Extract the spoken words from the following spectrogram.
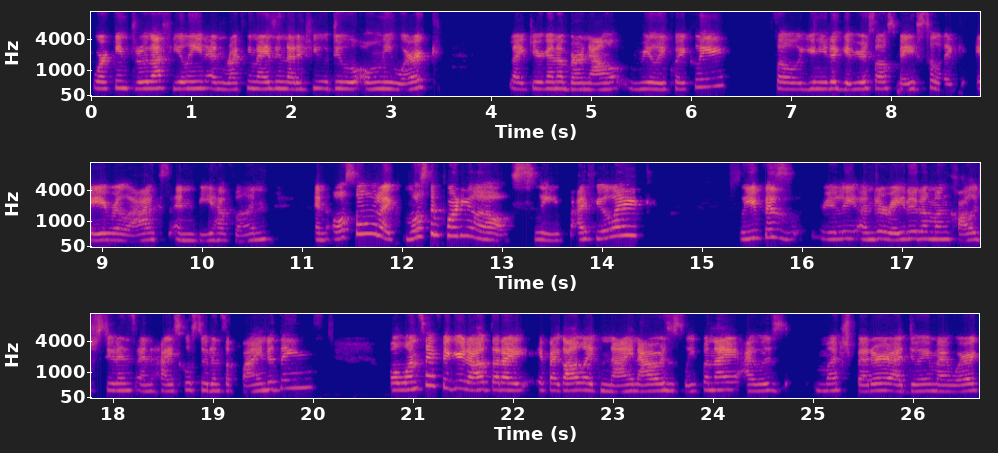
Working through that feeling and recognizing that if you do only work, like you're gonna burn out really quickly. So you need to give yourself space to like a relax and b have fun. And also like most importantly of all sleep. I feel like sleep is really underrated among college students and high school students applying to things. But once i figured out that i if i got like nine hours of sleep a night i was much better at doing my work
